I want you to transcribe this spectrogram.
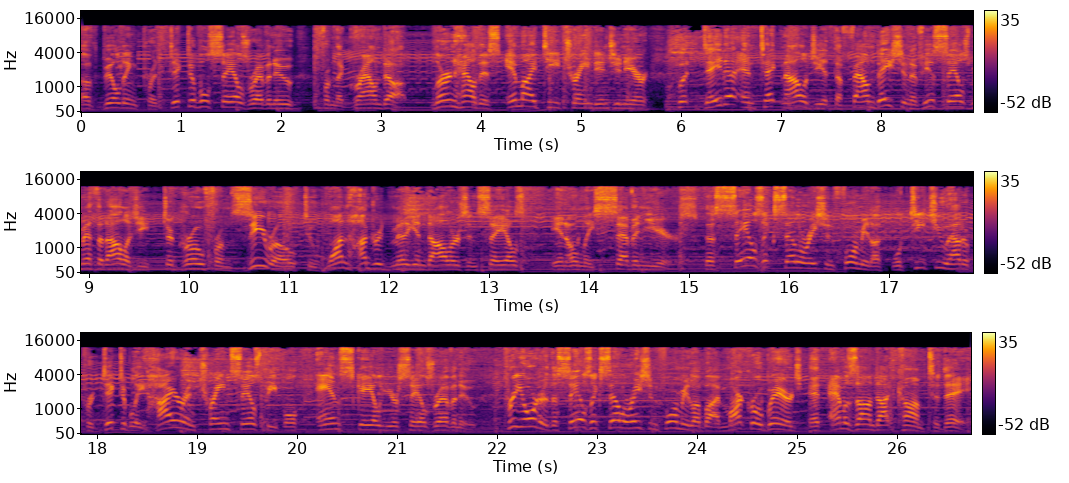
of building predictable sales revenue from the ground up. Learn how this MIT trained engineer put data and technology at the foundation of his sales methodology to grow from zero to $100 million in sales in only seven years. The Sales Acceleration Formula will teach you how to predictably hire and train salespeople and scale your sales revenue. Pre order the Sales Acceleration Formula by Mark Roberge at Amazon.com today.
